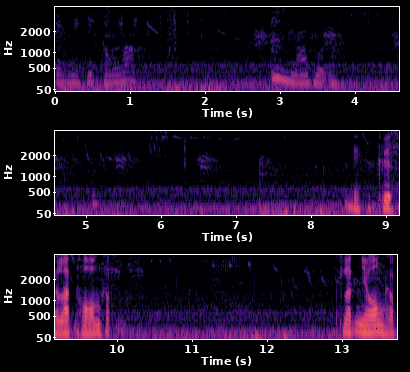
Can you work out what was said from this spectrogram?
จะมีสิบถุงบ่หลายผูดเลยนี่ก็คือสลัดหอมครับ สลัดย้องครับ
